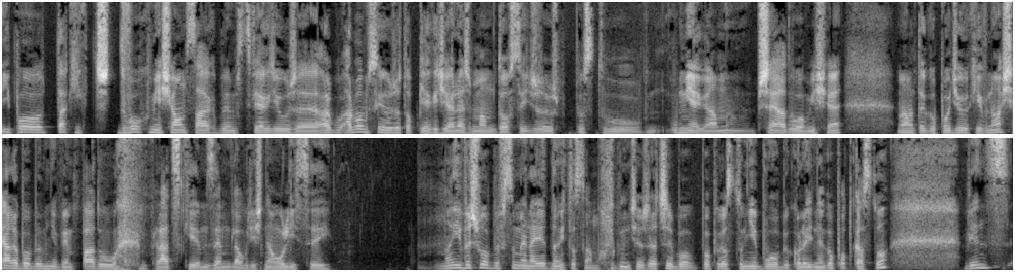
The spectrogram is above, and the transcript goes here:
I po takich dwóch miesiącach bym stwierdził, że albo, albo bym stwierdził, że to pierdzielę, że mam dosyć, że już po prostu umieram, przejadło mi się, mam tego podziurki w nosie, albo bym, nie wiem, padł plackiem, zemdlał gdzieś na ulicy i no i wyszłoby w sumie na jedno i to samo w gruncie rzeczy, bo po prostu nie byłoby kolejnego podcastu. Więc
